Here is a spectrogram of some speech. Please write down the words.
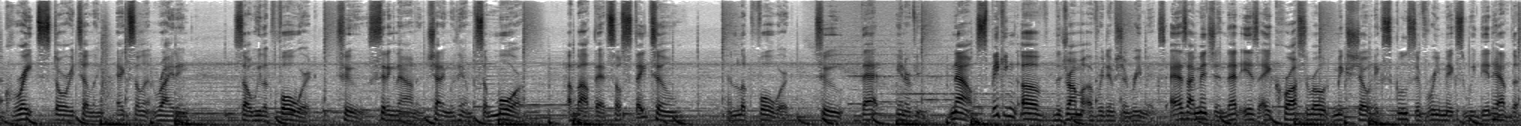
Great storytelling, excellent writing. So we look forward to sitting down and chatting with him some more about that. So stay tuned and look forward to that interview. Now, speaking of the Drama of Redemption remix, as I mentioned, that is a Crossroad Mix Show exclusive remix. We did have the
